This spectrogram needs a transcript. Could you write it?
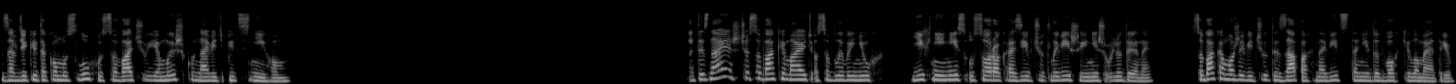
Завдяки такому слуху сова чує мишку навіть під снігом. А ти знаєш, що собаки мають особливий нюх? Їхній ніс у 40 разів чутливіший, ніж у людини. Собака може відчути запах на відстані до 2 кілометрів,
